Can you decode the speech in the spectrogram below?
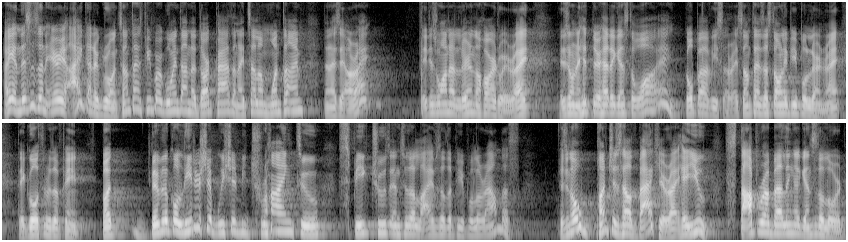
Again, this is an area I got to grow in. Sometimes people are going down the dark path, and I tell them one time, then I say, all right. They just want to learn the hard way, right? They just want to hit their head against the wall. Hey, go pa visa, right? Sometimes that's the only people learn, right? They go through the pain. But biblical leadership, we should be trying to speak truth into the lives of the people around us. There's no punches held back here, right? Hey, you, stop rebelling against the Lord.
